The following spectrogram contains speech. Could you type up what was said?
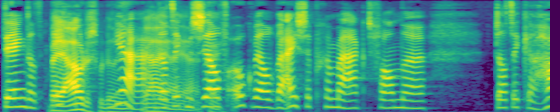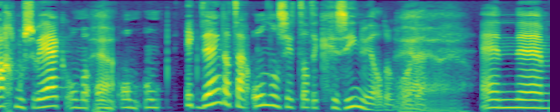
denk dat bij je ik ouders bedoel je? Ja, dat ik ja, mezelf ook wel wijs heb gemaakt van dat ik hard moest werken om, om, om, om. Ik denk dat daaronder zit dat ik gezien wilde worden. ja, ja. En ehm,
